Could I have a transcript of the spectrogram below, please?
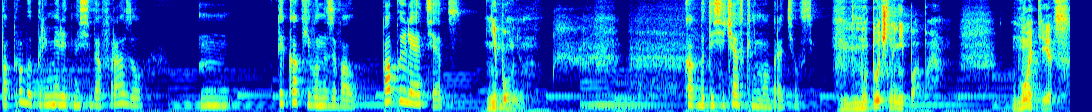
Попробуй примерить на себя фразу «Ты как его называл? Папа или отец?» Не помню. Как бы ты сейчас к нему обратился? Ну, точно не папа. Ну, отец.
